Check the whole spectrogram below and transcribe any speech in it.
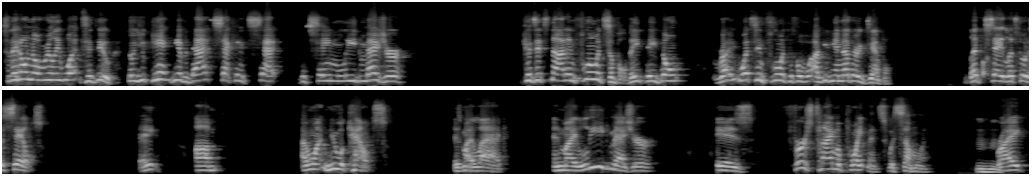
so they don't know really what to do. So you can't give that second set the same lead measure because it's not influenceable. They they don't right. What's influenceable? I'll give you another example let's say let's go to sales okay um, i want new accounts as my lag and my lead measure is first time appointments with someone Mhm. right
